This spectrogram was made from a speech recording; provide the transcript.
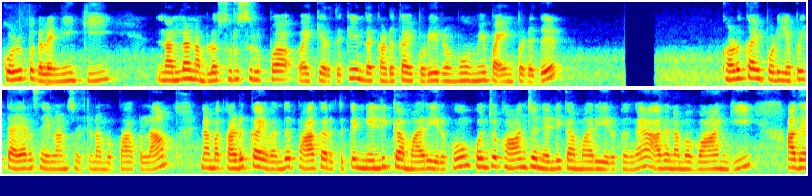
கொழுப்புகளை நீக்கி நல்லா நம்மளை சுறுசுறுப்பாக வைக்கிறதுக்கு இந்த கடுக்காய் பொடி ரொம்பவுமே பயன்படுது. கடுக்காய் பொடி எப்படி தயார் செய்யலாம்னு சொல்லிட்டு நம்ம பார்க்கலாம். நம்ம கடுக்காய் வந்து பார்க்குறதுக்கு நெல்லிக்காய் மாதிரி இருக்கும். கொஞ்சம் காஞ்ச நெல்லிக்காய் மாதிரி இருக்குங்க. அதை நம்ம வாங்கி அதை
